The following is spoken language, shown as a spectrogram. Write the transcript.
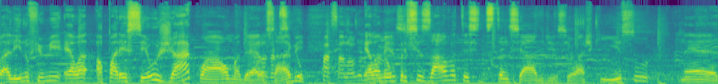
ali no filme ela apareceu já com a alma dela, Ela sabe? passar logo no ela não começo. precisava ter se distanciado disso. Eu acho que isso, né,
